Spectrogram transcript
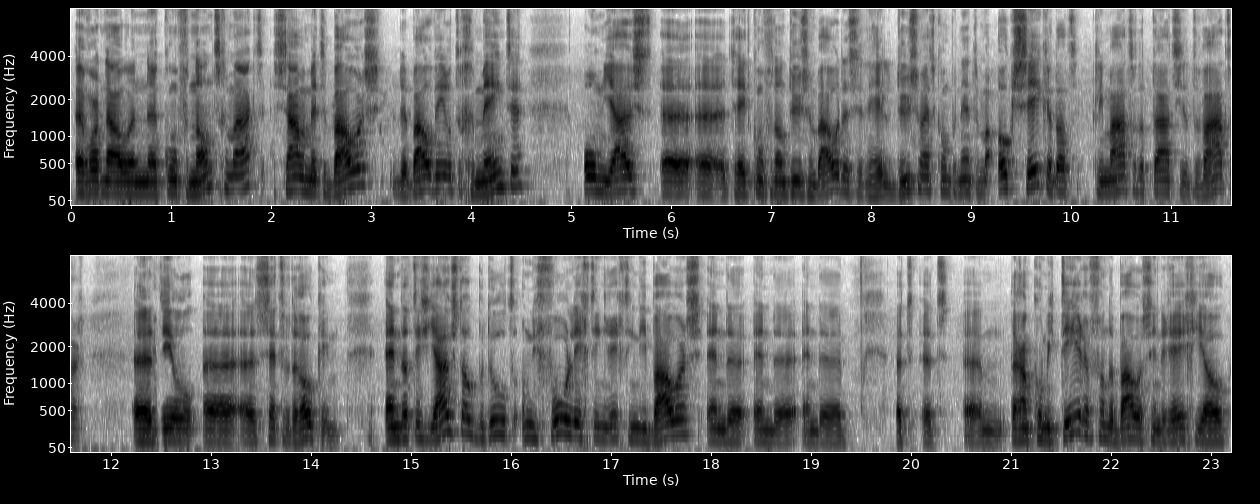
Er wordt nou een uh, convenant gemaakt samen met de bouwers, de bouwwereld, de gemeente. Om juist, het heet convenant duurzaam bouwen, daar zit een hele duurzaamheidscomponent maar ook zeker dat klimaatadaptatie, dat waterdeel zetten we er ook in. En dat is juist ook bedoeld om die voorlichting richting die bouwers en de, en de, en de het, het eraan committeren van de bouwers in de regio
